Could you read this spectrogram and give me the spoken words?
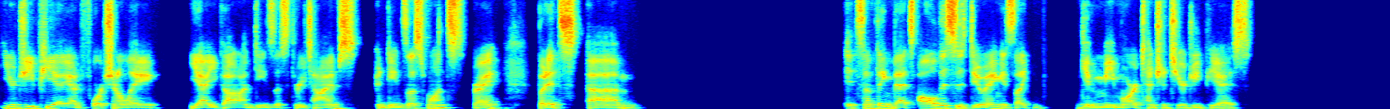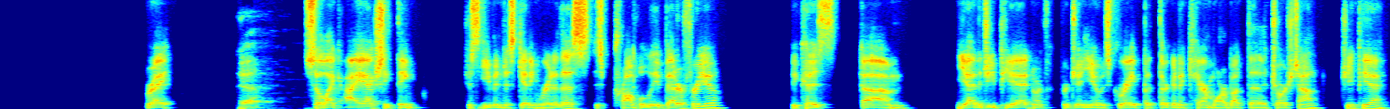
your GPA, unfortunately, yeah, you got on Dean's List three times and Dean's List once, right? But it's um it's something that's all this is doing is like giving me more attention to your GPAs. Right? Yeah. So like I actually think just even just getting rid of this is probably better for you because um yeah, the GPA at North Virginia was great, but they're going to care more about the Georgetown GPA.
